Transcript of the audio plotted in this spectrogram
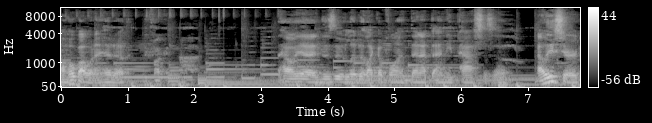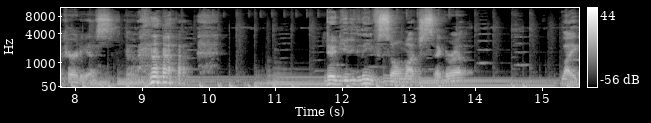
I hope I wouldn't hit it. Fucking nah. Hell yeah, this dude lit it like a blunt. Then at the end he passes it. At least you're courteous. dude, you leave so much cigarette. Like,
